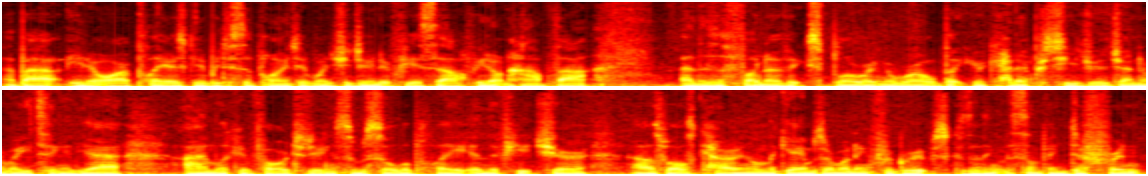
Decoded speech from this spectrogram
about, you know, our players going to be disappointed once you're doing it for yourself. You don't have that. And there's a fun of exploring a world that you're kind of procedure generating. And yeah, I'm looking forward to doing some solo play in the future as well as carrying on the games I'm running for groups because I think there's something different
